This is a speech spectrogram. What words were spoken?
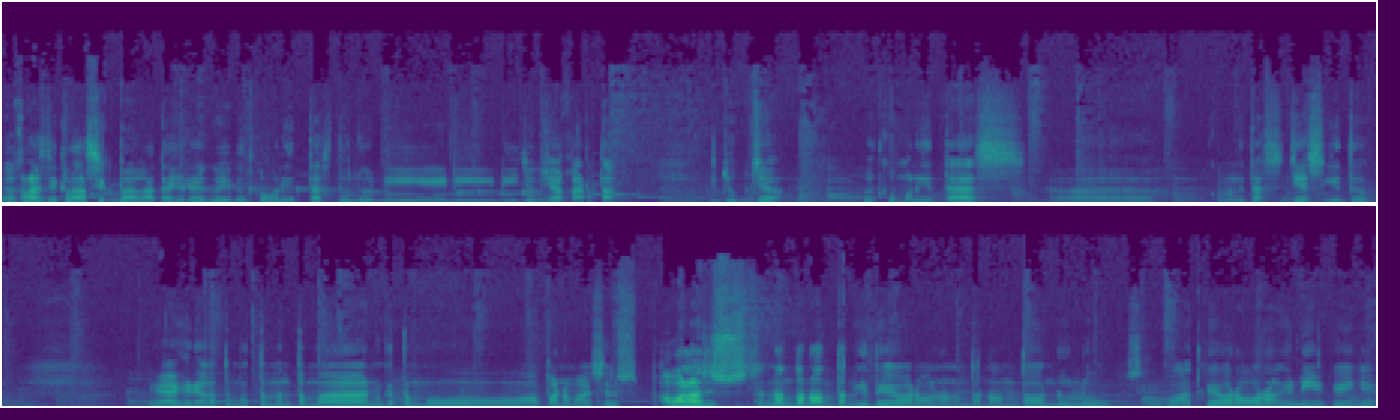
Nggak klasik klasik banget. Akhirnya gue ikut komunitas dulu di di di Yogyakarta. Di Jogja buat komunitas uh, komunitas jazz gitu ya akhirnya ketemu teman-teman ketemu apa namanya terus awalnya sih nonton nonton gitu ya orang-orang nonton nonton dulu. Seru banget kayak orang-orang ini ya kayaknya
